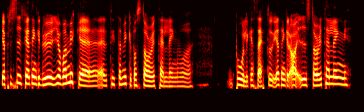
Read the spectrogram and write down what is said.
Ja, precis, för jag tänker du jobbar mycket, eller tittar mycket på storytelling och på olika sätt. Och jag tänker ja, i storytelling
